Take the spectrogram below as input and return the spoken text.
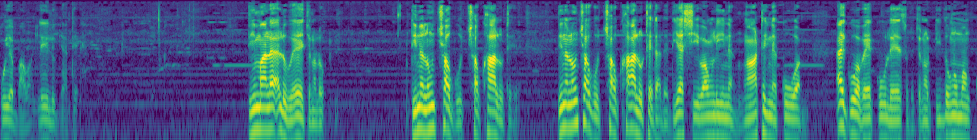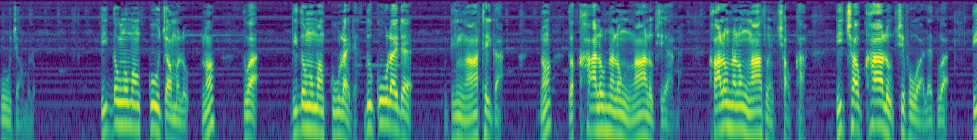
9ရက်ပါပါ4လို့ပြန်ထည့်တယ်ဒီမှာလည်းအဲ့လိုပဲကျွန်တော်တို့ ဒီနှလုံး6ကို6ခါလို့ထည့်ဒီနှလုံး6ကို6ခါလို့ထည့်ထားတယ်ဒီကရှေးပေါင်းလေးနဲ့9ထိပ်နဲ့9ကအဲ့9ကပဲ9လဲဆိုတော့ကျွန်တော်ဒီ3လုံးပေါင်း9ကြောင်းမလို့ဒီ3လုံးပေါင်း9ကြောင်းမလို့နော်သူကဒီ3လုံးပေါင်း9လိုက်တယ်သူ9လိုက်တဲ့ဒီ9ထိပ်ကနော်သူကခါလုံးနှလုံး9လို့ဖြစ်ရမယ်ခါလုံးနှလုံး9ဆိုရင်6ခါဒီ6ခါလို့ဖြစ်ဖို့ကလည်း तू ကဒီ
